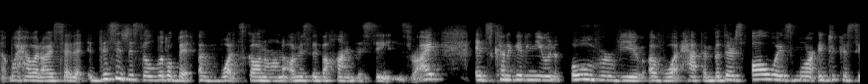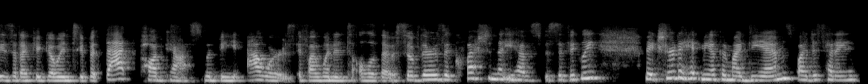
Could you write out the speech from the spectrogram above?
how would I say that? This is just a little bit of what's gone on, obviously, behind the scenes, right? It's kind of giving you an overview of what happened, but there's always more intricacies that I could go into. But that podcast would be hours if I went into all of those. So if there is a question that you have specifically, make sure to hit me up in my DMs by just heading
